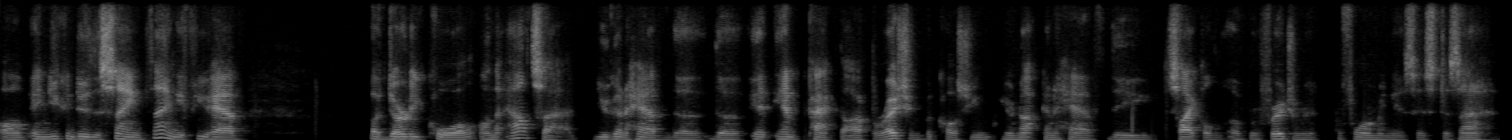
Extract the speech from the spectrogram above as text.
Um, and you can do the same thing if you have a dirty coil on the outside. You're going to have the the it impact the operation because you you're not going to have the cycle of refrigerant performing as it's designed.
